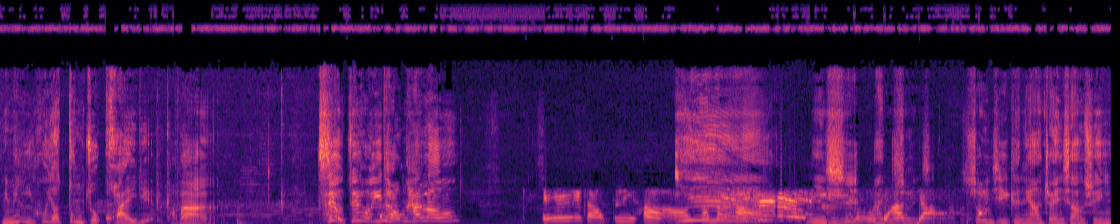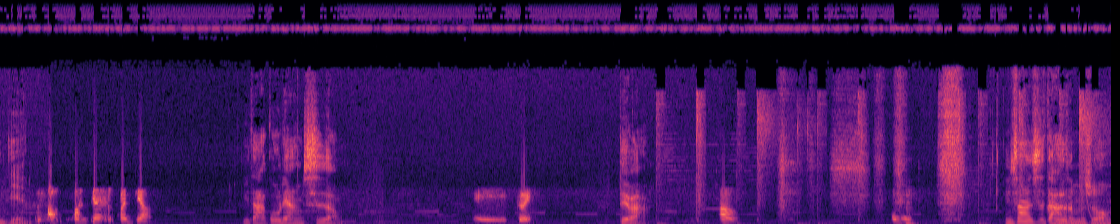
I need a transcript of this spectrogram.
你们以后要动作快一点，好不好？只有最后一通，Hello，哎，老师你好，他们好。你是，嗯我是阿啊你收音机娇收音机肯定要转小声一点，哦，关掉了，关掉了。你打过两次哦，哎，对，对吧？嗯，嗯，你上次打什么时候？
